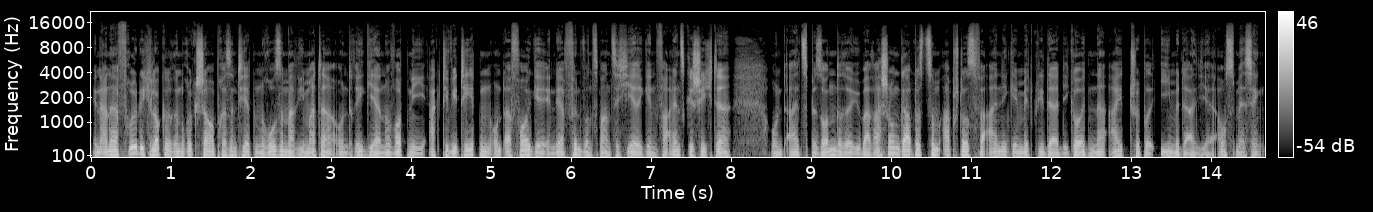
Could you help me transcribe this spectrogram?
In einer fröhlich lockeren Rückschau präsentierten Rosemarie Matter und Regia Nowotny Aktivitäten und Erfolge in der 25-jährigen Vereinsgeschichte und als besondere Überraschung gab es zum Abschluss für einige Mitglieder die goldene IEEE-Medaille aus Messing.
